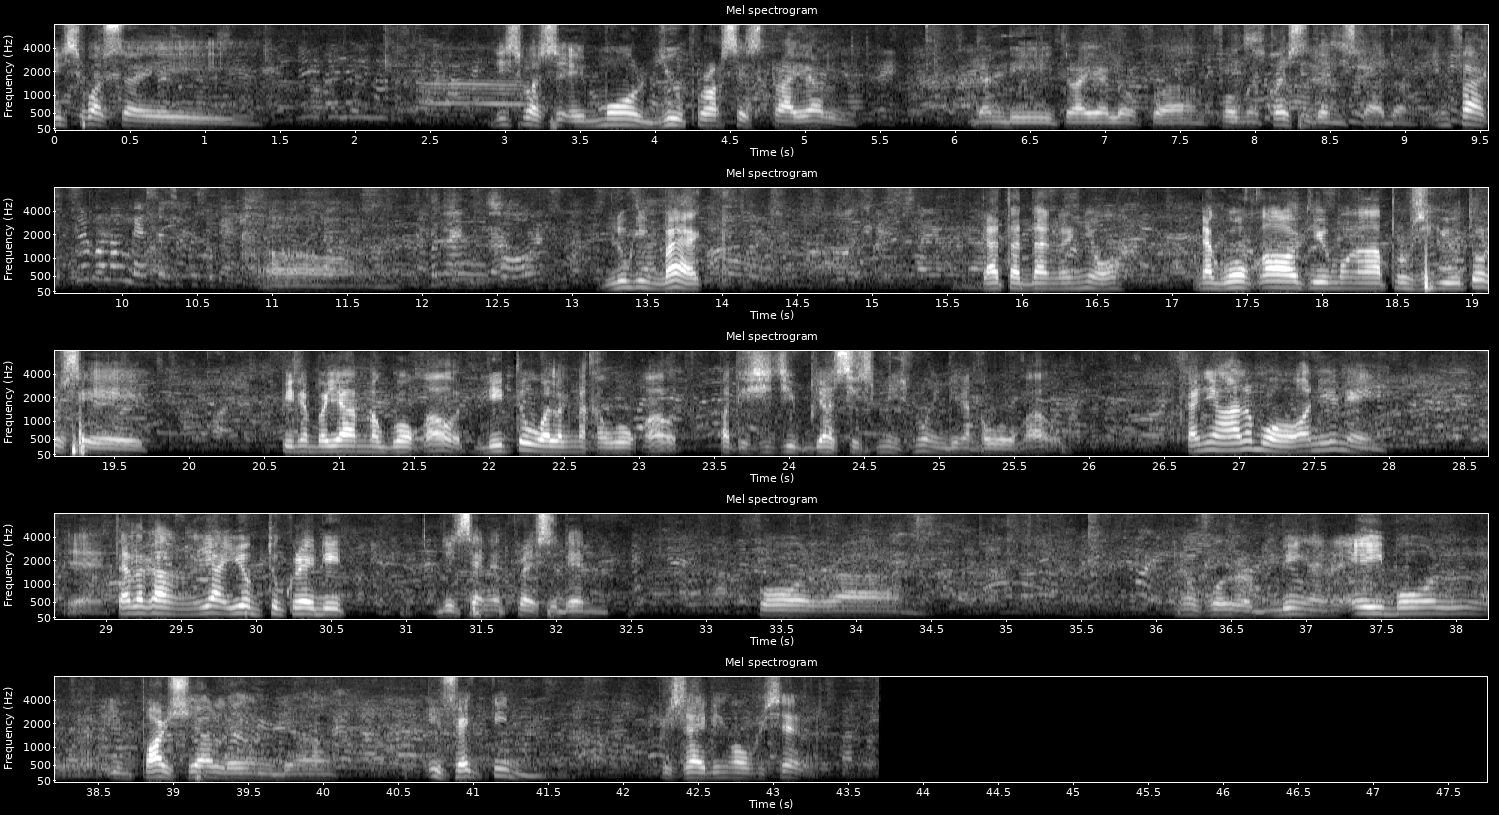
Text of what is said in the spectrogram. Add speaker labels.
Speaker 1: this was a this was a more due process trial than the trial of uh, former President Estrada. In fact, uh, looking back, tatandaan ninyo, nag-walk out yung mga prosecutors eh, pinabayaan mag-walk out. Dito walang naka-walk out. Pati si Chief Justice mismo hindi naka-walk out. Kanya alam mo, ano yun eh, yeah, talagang, yeah, you have to credit the Senate President for, uh, you know, for being an able, impartial, and uh, effective presiding officer.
